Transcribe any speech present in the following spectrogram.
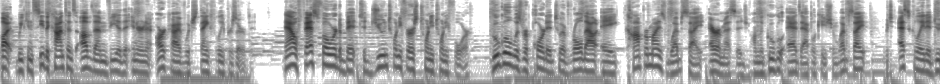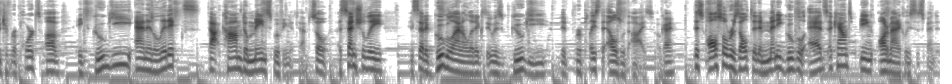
but we can see the contents of them via the Internet Archive, which thankfully preserved it. Now, fast forward a bit to June 21st, 2024. Google was reported to have rolled out a compromised website error message on the Google Ads application website, which escalated due to reports of a GoogieAnalytics.com domain spoofing attempt. So essentially, instead of Google Analytics, it was Googie. It replaced the L's with I's, okay? This also resulted in many Google Ads accounts being automatically suspended.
